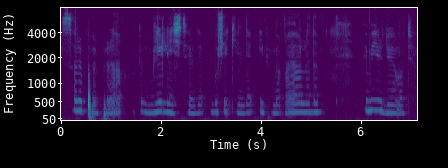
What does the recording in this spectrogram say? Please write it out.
sarı pırpıra bakın birleştirdi. Bu şekilde ipimi ayarladım. Ve bir düğüm atıyorum.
